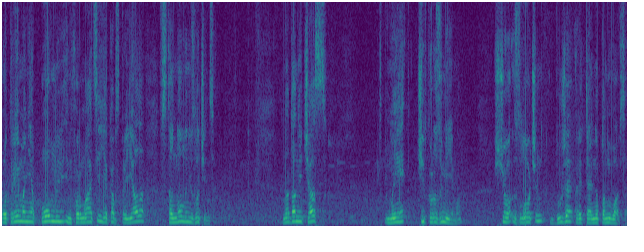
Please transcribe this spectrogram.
отримання повної інформації, яка б сприяла встановленню злочинця. На даний час ми чітко розуміємо, що злочин дуже ретельно планувався.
